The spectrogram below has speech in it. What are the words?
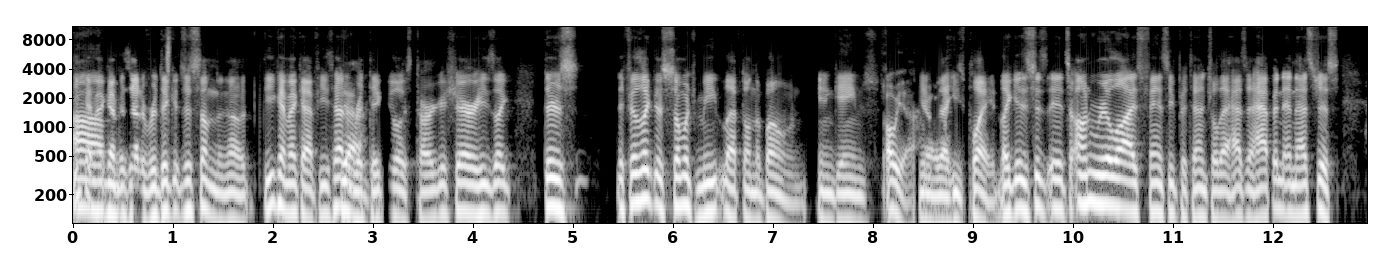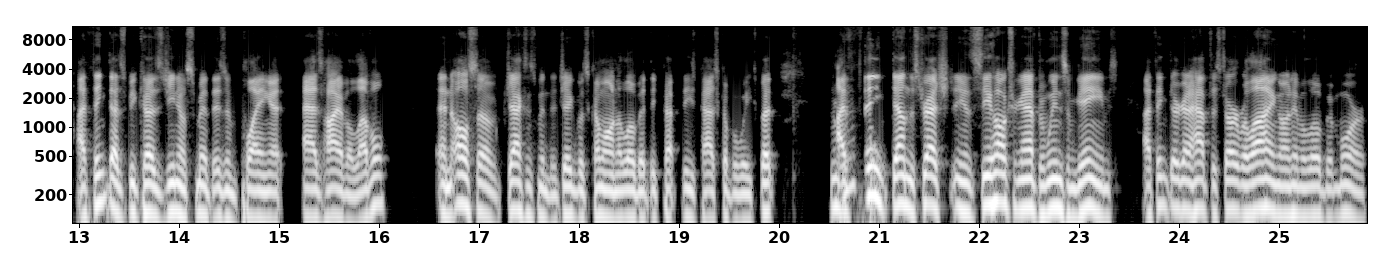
DK Um, Metcalf has had a ridiculous. Just something to note. DK Metcalf, he's had Yeah. a ridiculous target share. He's like, there's. It feels like there's so much meat left on the bone in games Oh, yeah. you know that he's played. Like it's just it's unrealized fancy potential that hasn't happened, and that's just I think that's because Geno Smith isn't playing at as high of a level, and also Jaxon Smith-Njigba's come on a little bit these, past couple weeks. But I Mhm. think down the stretch, you know, the Seahawks are gonna have to win some games. I think they're gonna have to start relying on him a little bit more.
